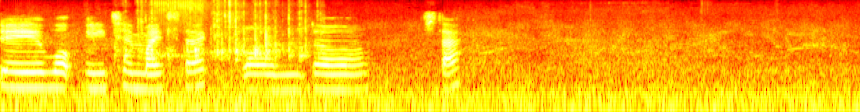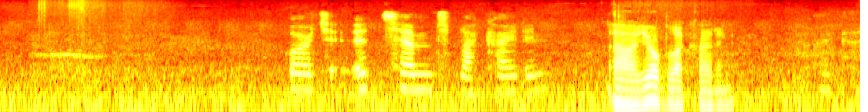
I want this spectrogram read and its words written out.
You want me to my stack on the stack? Or to attempt black kiting? Uh, you're black kiting. Okay.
